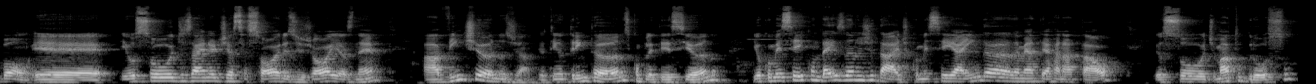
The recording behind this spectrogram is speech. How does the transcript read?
Bom, é, eu sou designer de acessórios, de joias, né? Há 20 anos já. Eu tenho 30 anos, completei esse ano. E eu comecei com 10 anos de idade. Comecei ainda na minha terra natal. Eu sou de Mato Grosso.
